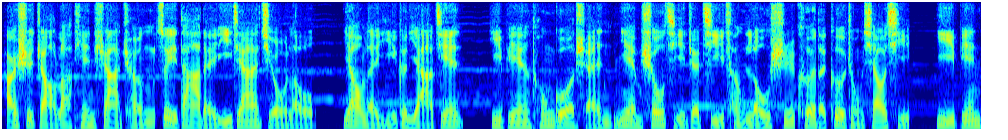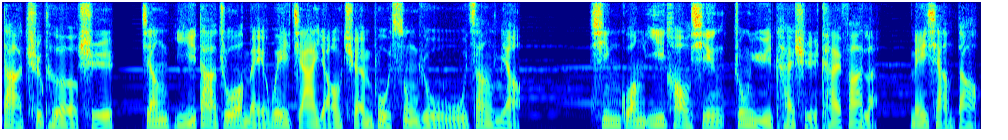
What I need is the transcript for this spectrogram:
而是找了天煞城最大的一家酒楼，要了一个雅间，一边通过神念收集着几层楼食客的各种消息，一边大吃特吃。将一大桌美味佳肴全部送入五脏庙。星光一号星终于开始开发了，没想到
